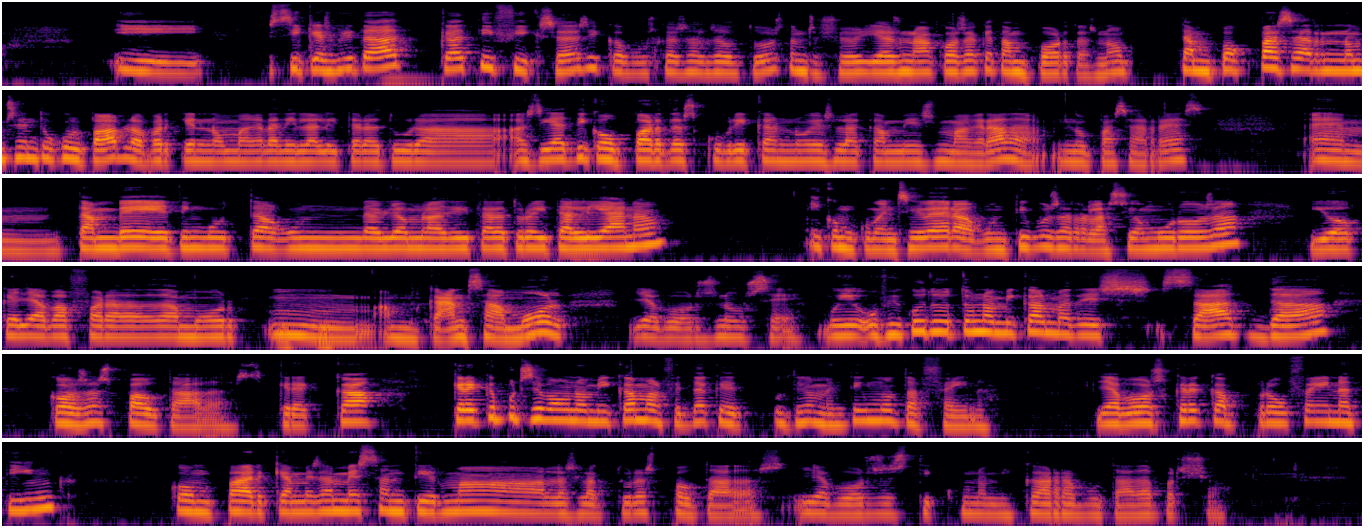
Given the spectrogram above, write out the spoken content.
i, sí que és veritat que t'hi fixes i que busques els autors, doncs això ja és una cosa que t'emportes, no? Tampoc passa, no em sento culpable perquè no m'agradi la literatura asiàtica o per descobrir que no és la que més m'agrada, no passa res. Um, també he tingut algun d'allò amb la literatura italiana i com comenci a veure algun tipus de relació amorosa, jo aquella bafarada d'amor mm, em cansa molt. Llavors, no ho sé, vull dir, ho fico tot una mica al mateix sac de coses pautades. Crec que crec que potser va una mica amb el fet de que últimament tinc molta feina. Llavors crec que prou feina tinc com perquè a més a més sentir-me les lectures pautades. Llavors estic una mica rebotada per això.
